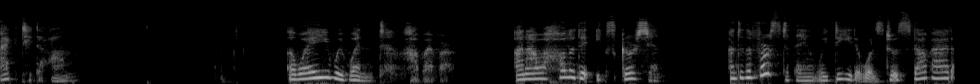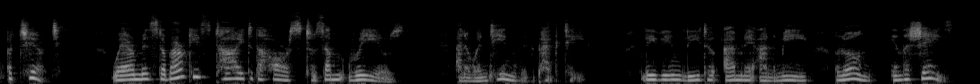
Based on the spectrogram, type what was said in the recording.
acted on. Away we went, however, on our holiday excursion, and the first thing we did was to stop at a church, where Mr. Barkis tied the horse to some rails, and went in with Peggotty, leaving little Emily and me alone in the chaise.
